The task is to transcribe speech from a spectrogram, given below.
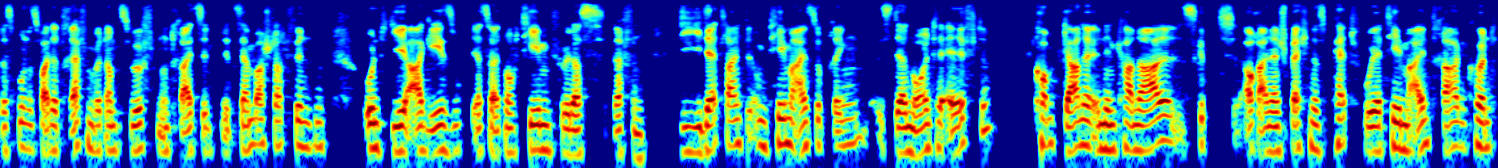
Das bundesweite Treffen wird am 12. und 13. Dezember stattfinden und die AG sucht derzeit noch Themen für das Treffen. Die Deadline, um Themen einzubringen, ist der 9.11 kommt gerne in den Kanal. Es gibt auch ein entsprechendes Pad, wo ihr Themen eintragen könnt.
